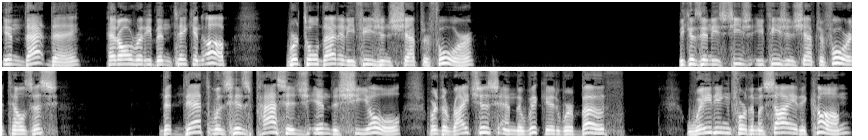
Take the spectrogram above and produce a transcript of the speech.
in that day had already been taken up. We're told that in Ephesians chapter 4. Because in Ephesians chapter 4, it tells us that death was his passage into Sheol, where the righteous and the wicked were both waiting for the Messiah to come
